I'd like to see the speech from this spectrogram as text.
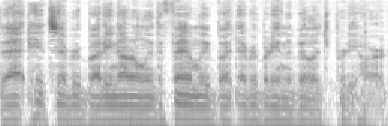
that hits everybody, not only the family, but everybody in the village pretty hard.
